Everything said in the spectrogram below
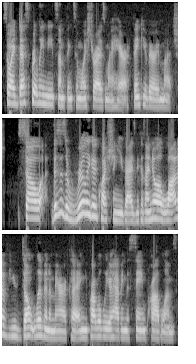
So I desperately need something to moisturize my hair. Thank you very much. So, this is a really good question, you guys, because I know a lot of you don't live in America and you probably are having the same problems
